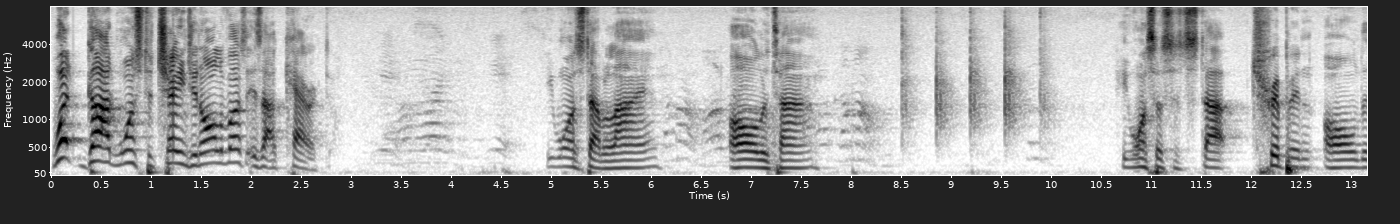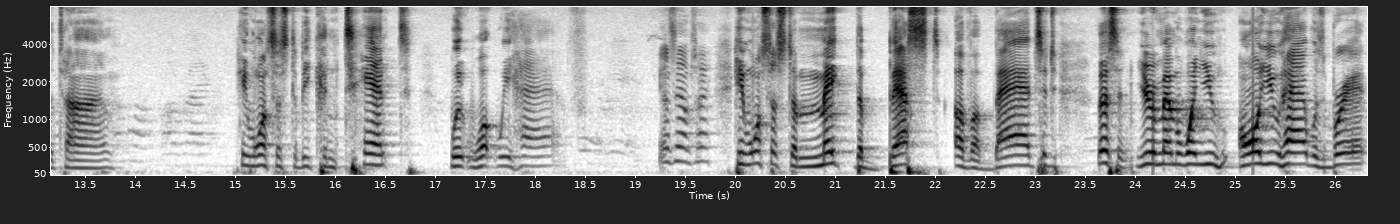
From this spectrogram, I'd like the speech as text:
What God wants to change in all of us is our character. He wants to stop lying all the time. He wants us to stop tripping all the time. He wants us to be content with what we have. You know what I'm saying? He wants us to make the best of a bad situation. Listen, you remember when you all you had was bread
